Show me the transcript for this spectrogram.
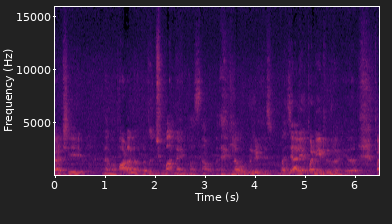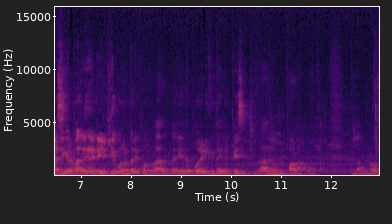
காட்சி நம்ம பாடம் நடத்துறதும் சும்மா டைம் பாஸ் ஆகுது எல்லாம் ஒன்றும் கிடையாது. சும்மா ஜாலியாக பண்ணிகிட்டு இருக்கிறோம். ஏதோ பசிக்கிற மாதிரி இருக்குது ரெண்டு இட்லி போடுற மாதிரி போடுறோம். அது மாதிரி ஏதோ போர் அடிக்கிறதா ஏதோ பேசிகிட்டு இருக்கோம் அதில் ஒன்று பாடம் அவ்வளோதான் எல்லாம் ஒன்றும்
